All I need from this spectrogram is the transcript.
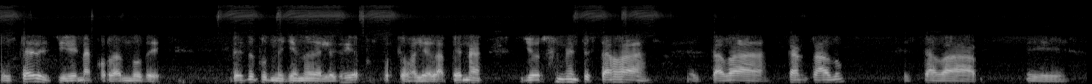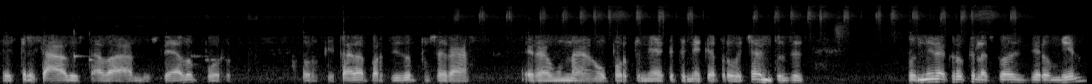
ustedes siguen acordando de eso, pues me llena de alegría, pues porque valió la pena. Yo realmente estaba estaba cansado, estaba eh, estresado, estaba angustiado por porque cada partido pues era era una oportunidad que tenía que aprovechar. Entonces, pues mira, creo que las cosas hicieron bien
